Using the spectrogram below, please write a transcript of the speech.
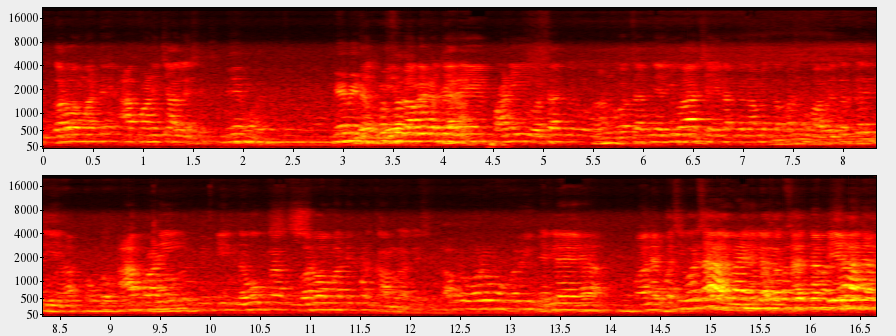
ઉગાડવા માટે આ પાણી ચાલે છે. પાણી વરસાદ વરસાદની હજી વાર છે એના પહેલા અમે કપાસનું વાવેતર કરી દઈએ. તો આ પાણી એ નવો પાક ઉગાડવા માટે પણ કામ લાગે છે. આપણે વરોમાં કરી એટલે અને પછી વરસાદ આવે. એટલે વરસાદના બે મહિના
